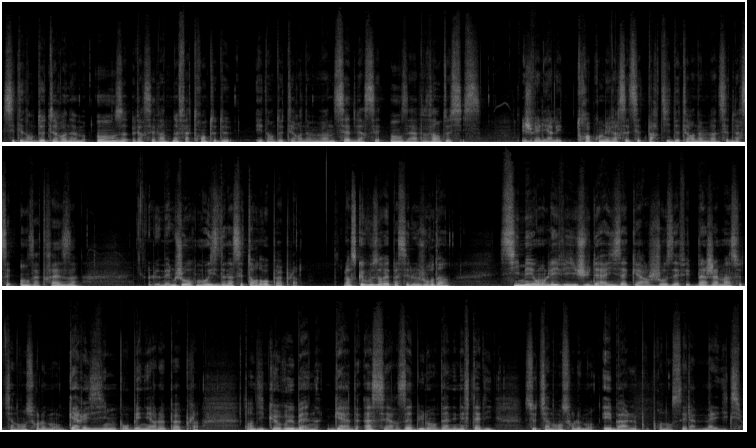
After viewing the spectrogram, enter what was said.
C'était dans Deutéronome 11, versets 29 à 32, et dans Deutéronome 27, versets 11 à 26. Et je vais lire les trois premiers versets de cette partie, Deutéronome 27, versets 11 à 13. Le même jour, Moïse donna cet ordre au peuple. Lorsque vous aurez passé le Jourdain, Siméon, Lévi, Judas, Isaacar, Joseph et Benjamin se tiendront sur le mont Garizim pour bénir le peuple, tandis que Ruben, Gad, Aser, Zabulon, Dan et Nephtali se tiendront sur le mont Ebal pour prononcer la malédiction.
